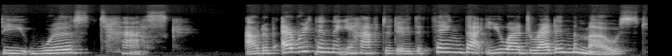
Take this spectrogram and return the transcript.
the worst task out of everything that you have to do, the thing that you are dreading the most,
